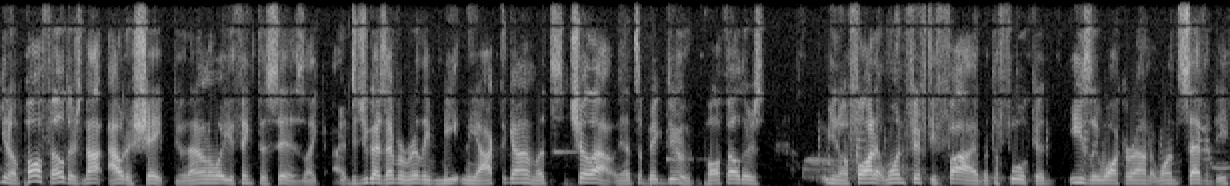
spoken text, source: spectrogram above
you know, Paul Felder's not out of shape, dude. I don't know what you think this is. Like, did you guys ever really meet in the octagon? Let's chill out. That's a big dude. Paul Felder's, you know, fought at 155, but the fool could easily walk around at 170.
